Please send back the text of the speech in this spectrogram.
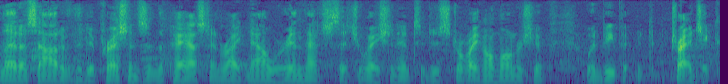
led us out of the depressions in the past, and right now we're in that situation, and to destroy home ownership would be tragic.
